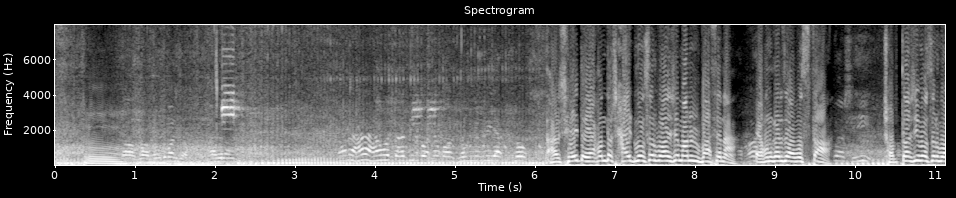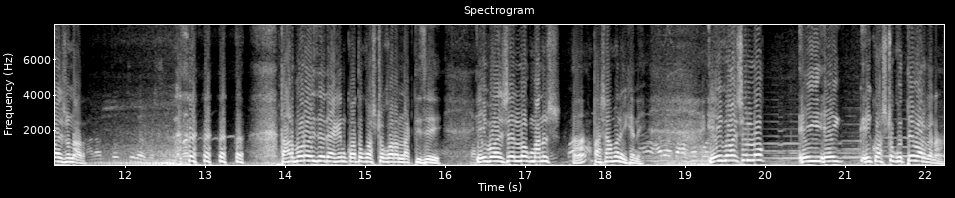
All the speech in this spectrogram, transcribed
আর সেই তো এখন তো ষাট বছর বয়সে মানুষ বাঁচে না। এখনকার যে অবস্থা সপ্তাশি বছর বয়স ওনার। তারপর ওই যে দেখেন কত কষ্ট করার লাগতেছে। এই বয়সের লোক মানুষ হ্যাঁ পাশে আমার এখানে। এই বয়সের লোক এই এই এই কষ্ট করতে পারবে না।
